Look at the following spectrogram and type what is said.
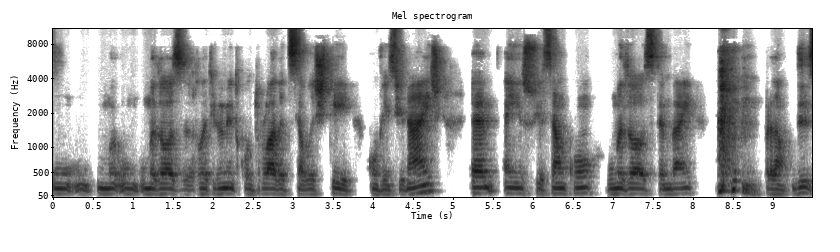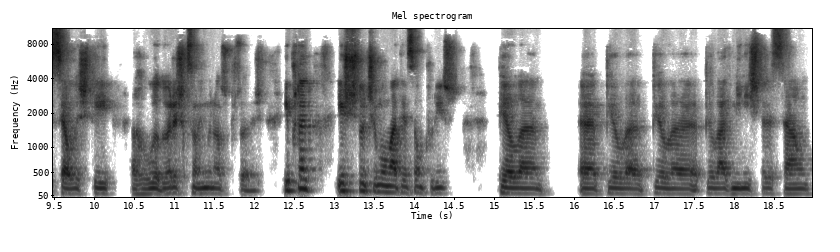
um, uma, uma, dose relativamente controlada de células T convencionais, um, em associação com uma dose também perdão, de células T reguladoras que são imunossupressoras. E, portanto, este estudo chamou-me a atenção por isso, pela, uh, pela, pela, pela administração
